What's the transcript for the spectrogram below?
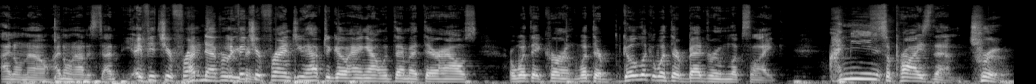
I don't know. I don't know how to. st- If it's your friend, I've never If even- it's your friends, you have to go hang out with them at their house or what they current what their go look at what their bedroom looks like. I mean, Surprise them. True.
